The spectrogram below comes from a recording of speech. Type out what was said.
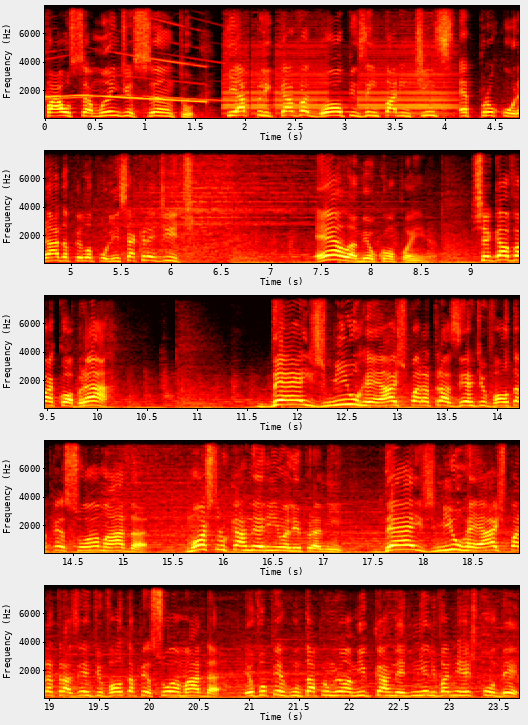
falsa mãe de santo que aplicava golpes em Parintins é procurada pela polícia. Acredite, ela, meu companheiro, chegava a cobrar 10 mil reais para trazer de volta a pessoa amada. Mostra o carneirinho ali para mim. 10 mil reais para trazer de volta a pessoa amada. Eu vou perguntar para o meu amigo Carneirinho e ele vai me responder.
